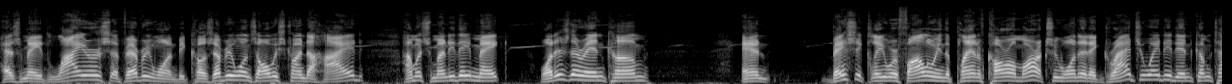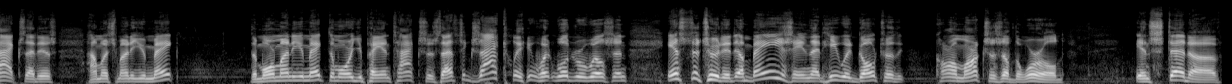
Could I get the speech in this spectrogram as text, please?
has made liars of everyone because everyone's always trying to hide how much money they make, what is their income, and basically we're following the plan of Karl Marx who wanted a graduated income tax that is how much money you make the more money you make, the more you pay in taxes. That's exactly what Woodrow Wilson instituted. Amazing that he would go to the Karl Marx's of the world instead of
